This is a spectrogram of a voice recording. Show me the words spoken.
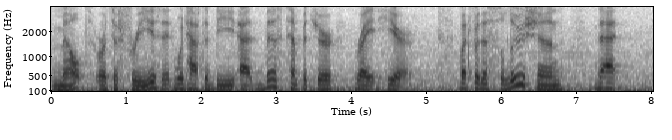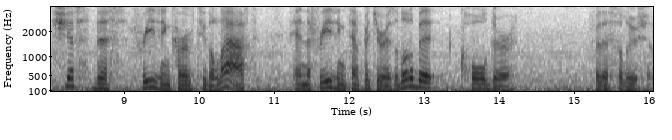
melt or to freeze it would have to be at this temperature right here. But for the solution that shifts this freezing curve to the left and the freezing temperature is a little bit colder for the solution.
